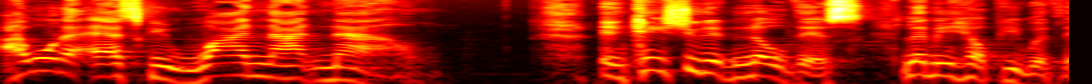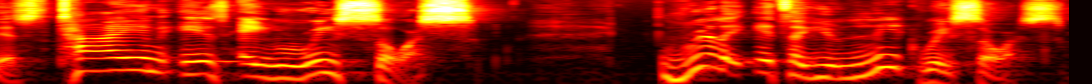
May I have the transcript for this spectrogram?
I want to ask you, why not now? In case you didn't know this, let me help you with this. Time is a resource. Really, it's a unique resource.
